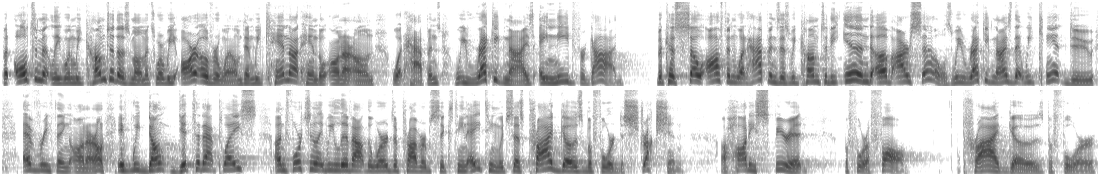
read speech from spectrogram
But ultimately, when we come to those moments where we are overwhelmed and we cannot handle on our own what happens, we recognize a need for God. Because so often what happens is we come to the end of ourselves. We recognize that we can't do everything on our own. If we don't get to that place, unfortunately, we live out the words of Proverbs 16 18, which says, Pride goes before destruction, a haughty spirit before a fall. Pride goes before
